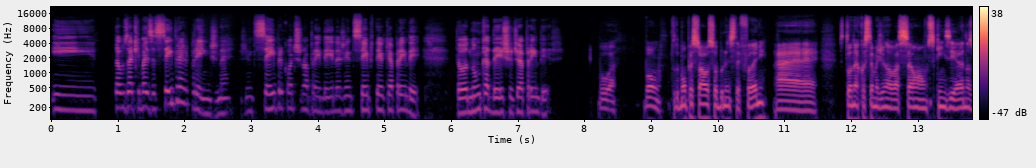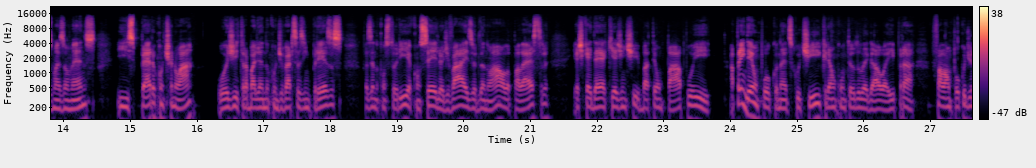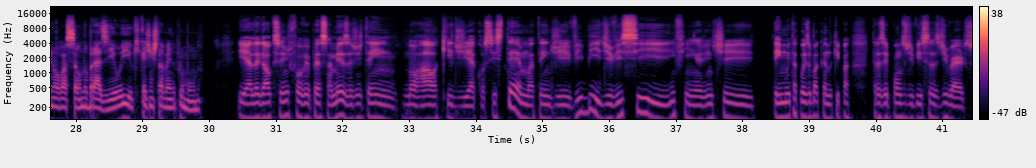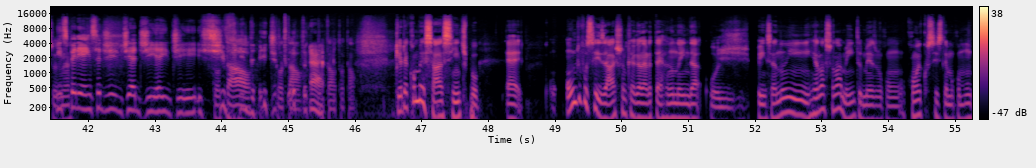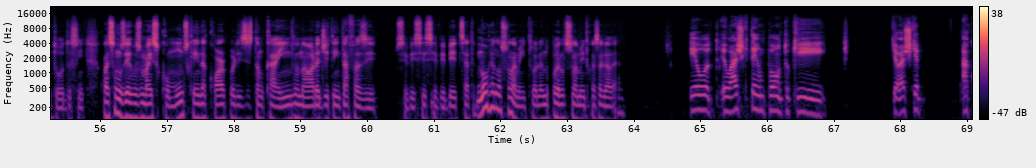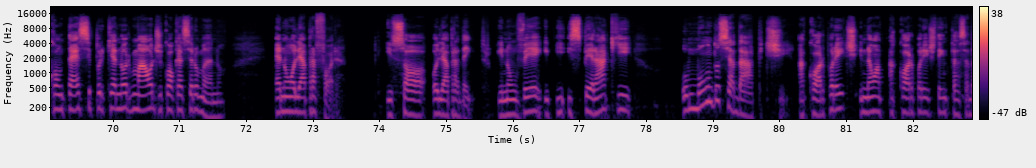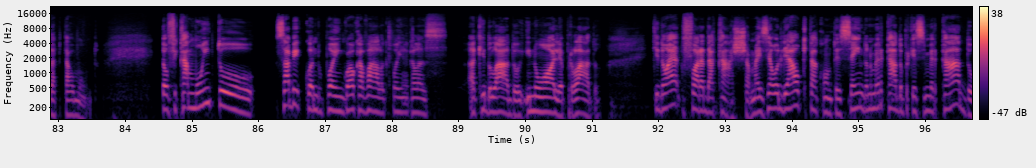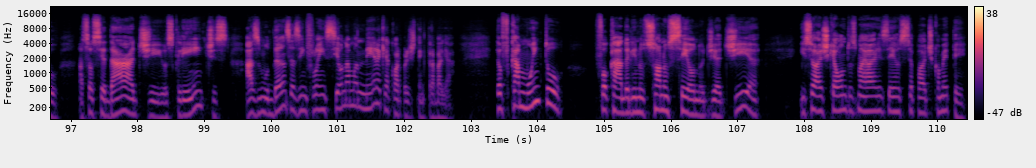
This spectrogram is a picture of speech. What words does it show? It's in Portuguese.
E estamos aqui, mas sempre aprende, né? A gente sempre continua aprendendo, a gente sempre tem o que aprender. Então eu nunca deixo de aprender. Boa. Bom, tudo bom, pessoal? Eu sou Bruno Stefani. É, estou no ecossistema de inovação há uns 15 anos, mais ou menos, e espero continuar. Hoje, trabalhando com diversas empresas, fazendo consultoria, conselho, advisor, dando aula, palestra. E acho que a ideia aqui é a gente bater um papo e aprender um pouco, né? Discutir, criar um conteúdo legal aí para falar um pouco de inovação no Brasil e o que, que a gente está vendo para o mundo. E é legal que se a gente for ver para essa mesa, a gente tem know-how aqui de ecossistema, tem de VB, de VC, enfim, a gente tem muita coisa bacana aqui para trazer pontos de vista diversos. E né? experiência de dia a dia e de, total, de vida e de total, tudo. É. Total, total. Queria começar assim, tipo, é, onde vocês acham que a galera tá errando ainda hoje? Pensando em relacionamento mesmo com, com o ecossistema como um todo, assim. Quais são os erros mais comuns que ainda corporates estão caindo na hora de tentar fazer CVC, CVB, etc. No relacionamento, olhando pro relacionamento com essa galera? Eu, eu acho que tem um ponto que, que eu acho que acontece porque é normal de qualquer ser humano. É não olhar para fora e só olhar para dentro e não ver e, e esperar que o mundo se adapte a corporate e não a, a corporate tentar se adaptar ao mundo. Então ficar muito. Sabe quando põe igual cavalo, que põe aquelas aqui do lado e não olha pro lado? Que não é fora da caixa, mas é olhar o que está acontecendo no mercado, porque esse mercado, a sociedade, os clientes, as mudanças influenciam na maneira que a corporate tem que trabalhar. Então ficar muito focado ali no, só no seu, no dia a dia, isso eu acho que é um dos maiores erros que você pode cometer.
